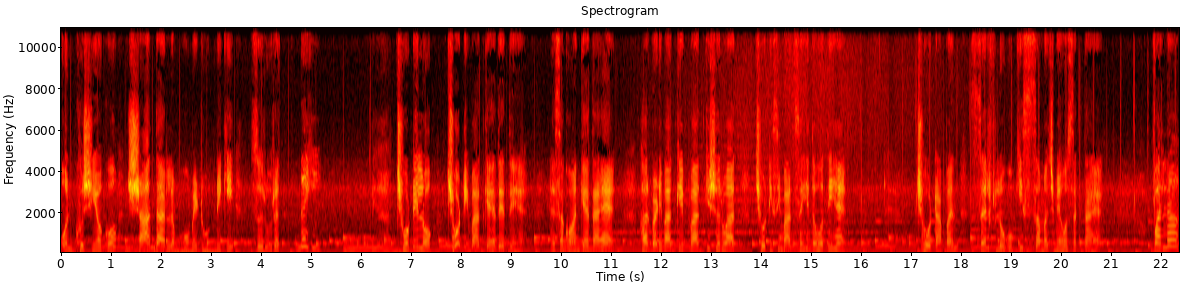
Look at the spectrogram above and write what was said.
उन खुशियों को शानदार लम्हों में ढूँढने की ज़रूरत नहीं। छोटे लोग छोटी बात कह देते हैं। ऐसा कौन कहता है? हर बड़ी बात की बात की शुरुआत छोटी सी बात से ही तो होती है। छोटापन सिर्फ़ लोगों की समझ में हो सकता है। वरना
